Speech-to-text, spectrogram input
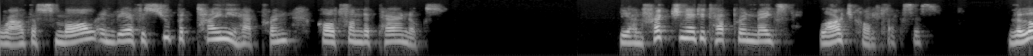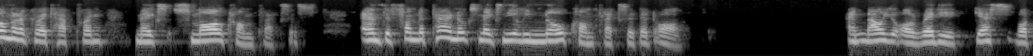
rather small, and we have a super tiny heparin called von der Fondaparinux. The unfractionated heparin makes large complexes. The low molecular weight heparin makes small complexes. And the von der Fondaparinux makes nearly no complexes at all. And now you already guess what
